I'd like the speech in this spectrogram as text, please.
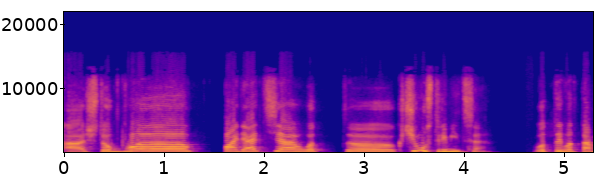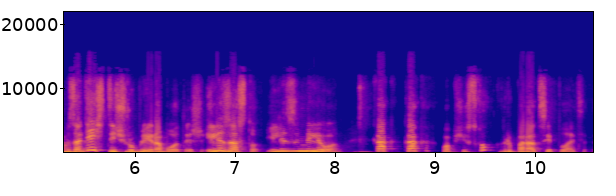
А чтобы понять, э, вот э, к чему стремиться. Вот ты вот там за 10 тысяч рублей работаешь, или за 100, или за миллион. Как, как, как вообще, сколько корпорации платят?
